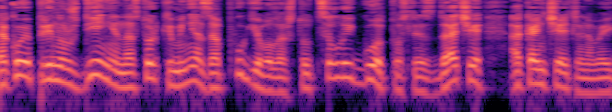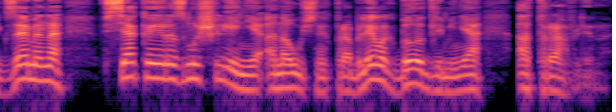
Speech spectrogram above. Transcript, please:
Такое принуждение настолько меня запугивало, что целый год после сдачи окончательного экзамена всякое размышление о научных проблемах было для меня отравлено.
